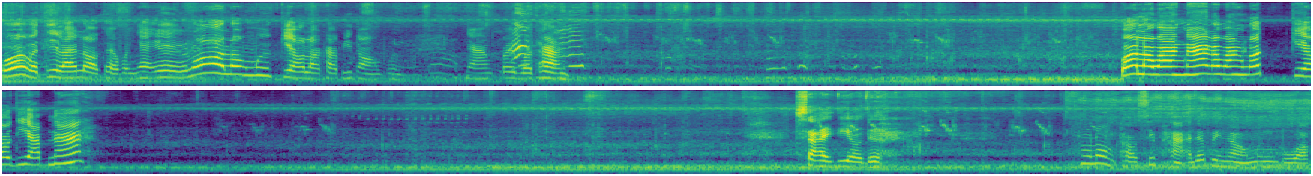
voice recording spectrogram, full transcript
โอ้ยวัดที่หลายหลอบแถวผลไงเอ้ยล่อลงมือเกี่ยวละค่ะ พี่น้องพุ่นยางไปบ่ทัน ป้ระวังนะ ระวังรถเกี่ยวเหยียบนะสายเดียวเด้อเขาลงเขาสิบหาเด้อพี่น้องมึงบวก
